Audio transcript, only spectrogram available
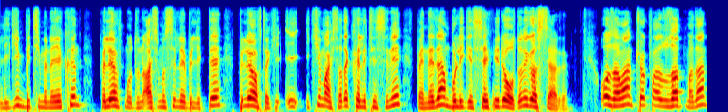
ligin bitimine yakın playoff modunu açmasıyla birlikte playoff'taki iki maçta da kalitesini ve neden bu ligin sefiri olduğunu gösterdi. O zaman çok fazla uzatmadan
